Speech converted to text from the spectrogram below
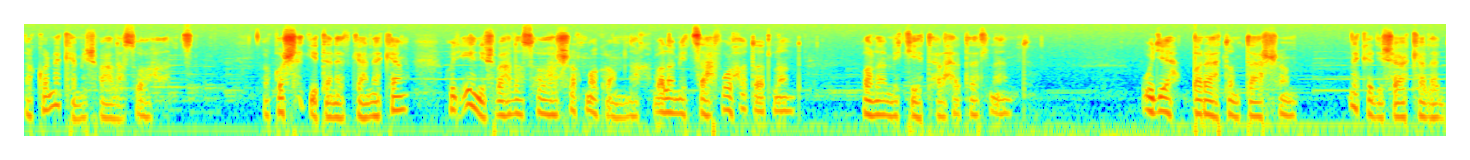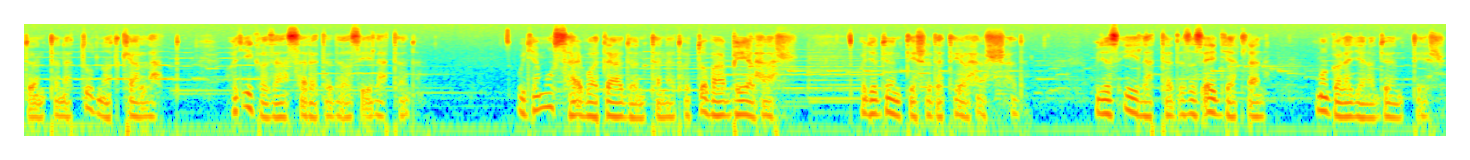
akkor nekem is válaszolhatsz. Akkor segítened kell nekem, hogy én is válaszolhassak magamnak valamit cáfolhatatlant, valami kételhetetlent. Ugye, barátom társam, neked is el kellett döntened, tudnod kellett, hogy igazán szereted-e az életed. Ugye muszáj volt eldöntened, hogy tovább élhess, hogy a döntésedet élhessed, hogy az életed, ez az egyetlen, maga legyen a döntés.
